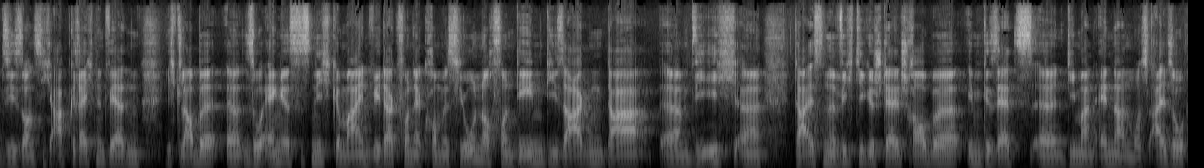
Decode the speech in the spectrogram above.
sie sonst nicht abgerechnet werden. Ich glaube, äh, so eng ist es nicht gemeint, weder von der Kommission noch von denen, die sagen, da äh, wie ich, äh, da ist eine wichtige Stellschraube im Gesetz, äh, die man ändern muss. Also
